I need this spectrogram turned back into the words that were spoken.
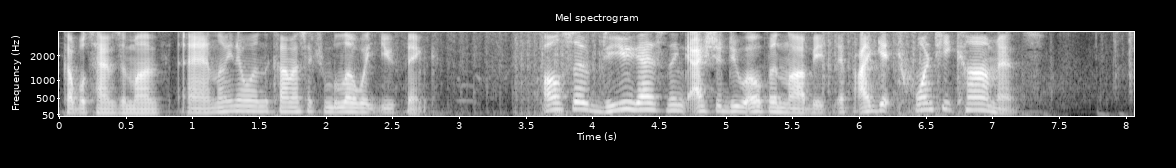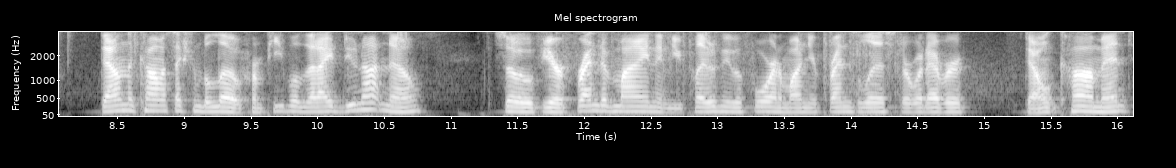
a couple times a month. And let me know in the comment section below what you think. Also, do you guys think I should do open lobbies? If I get 20 comments down in the comment section below from people that I do not know, so if you're a friend of mine and you played with me before and I'm on your friends list or whatever, don't comment.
